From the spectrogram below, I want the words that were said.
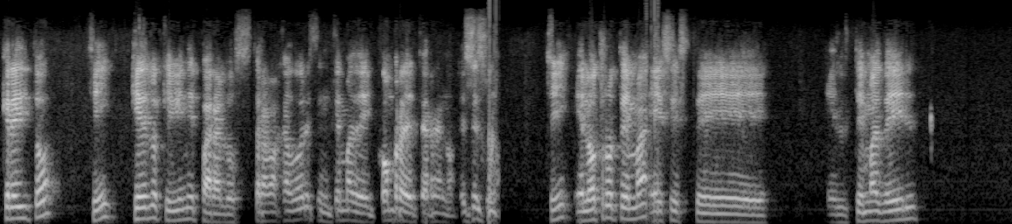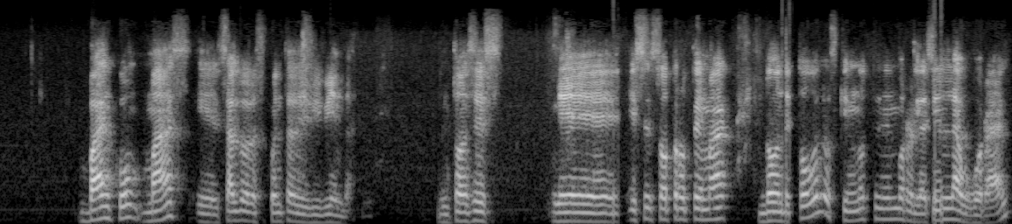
crédito, ¿sí? ¿Qué es lo que viene para los trabajadores en tema de compra de terreno? Ese es uno, ¿sí? El otro tema es este, el tema del banco más el saldo de las cuentas de vivienda. Entonces, eh, ese es otro tema donde todos los que no tenemos relación laboral,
